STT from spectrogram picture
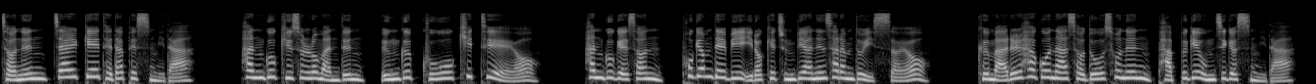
저는 짧게 대답했습니다. 한국 기술로 만든 응급 구호 키트예요. 한국에선 폭염 대비 이렇게 준비하는 사람도 있어요. 그 말을 하고 나서도 손은 바쁘게 움직였습니다.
